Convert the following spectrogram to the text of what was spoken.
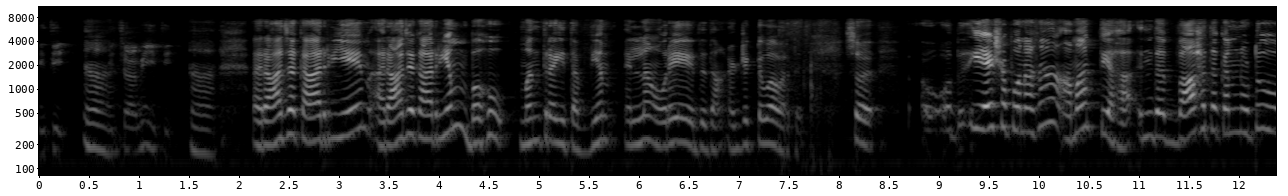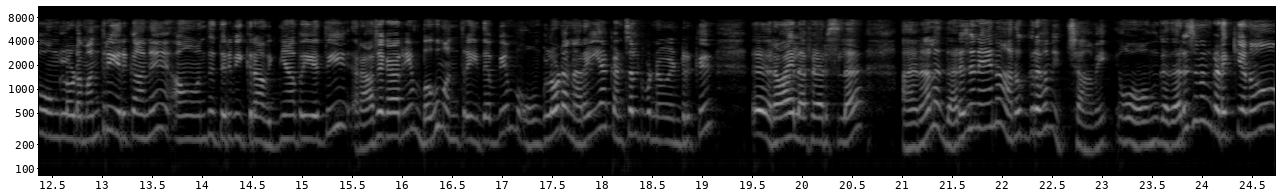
इति ஆ इच्छामि इति ஆ. ராஜகாரியே ராஜகாரியம் பகு மந்திரயித்தவ்யம் எல்லாம் ஒரே இதுதான் அட்ஜெக்டிவா வருது ஸோ ஏஷ புனகா அமாத்தியா இந்த வாகத கண்ணுட்டு உங்களோட மந்திரி இருக்கானே அவன் வந்து தெரிவிக்கிறான் விஜாபயத்தி ராஜகாரியம் பகு மந்திரி தவ்யம் உங்களோட நிறைய கன்சல்ட் பண்ண வேண்டியிருக்கு ராயல் அஃபேர்ஸில் அதனால் தரிசனேன அனுகிரகம் இச்சாமி. உங்கள் தரிசனம் கிடைக்கணும்.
